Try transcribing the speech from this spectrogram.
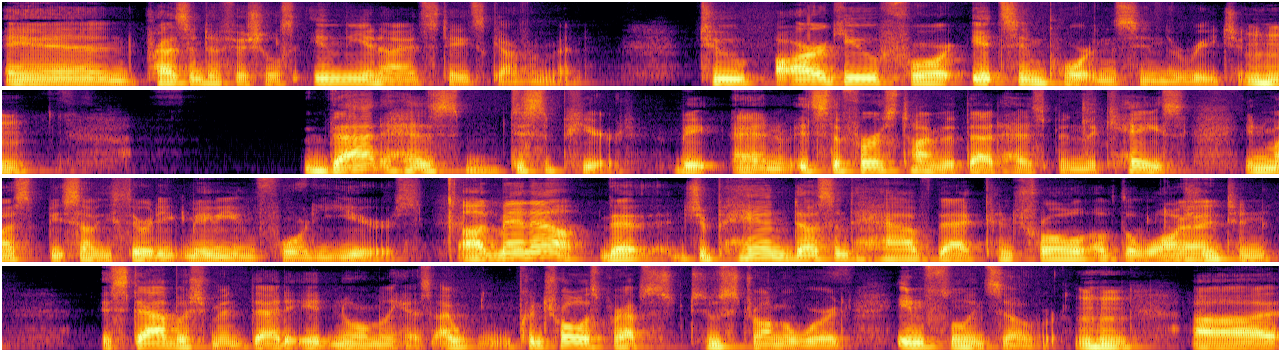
and present officials in the United States government to argue for its importance in the region. Mm-hmm. That has disappeared. And it's the first time that that has been the case. It must be something 30, maybe even 40 years. Odd man out. That Japan doesn't have that control of the Washington right. establishment that it normally has. I, control is perhaps too strong a word. Influence over. Mm-hmm. Uh,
